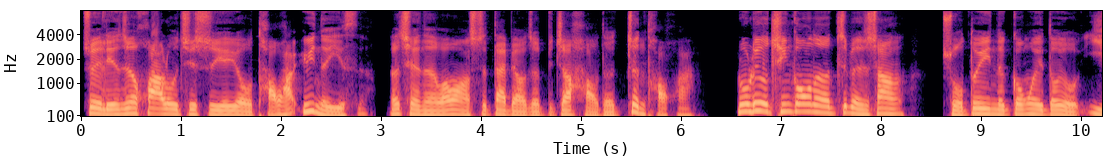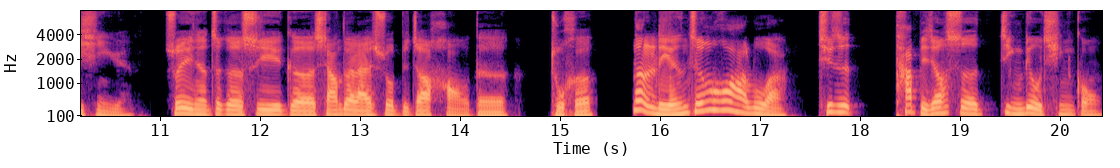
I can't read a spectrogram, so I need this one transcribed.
所以廉贞化禄其实也有桃花运的意思，而且呢往往是代表着比较好的正桃花。入六亲宫呢，基本上。所对应的宫位都有异性缘，所以呢，这个是一个相对来说比较好的组合。那廉贞化禄啊，其实它比较适合进六亲宫，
